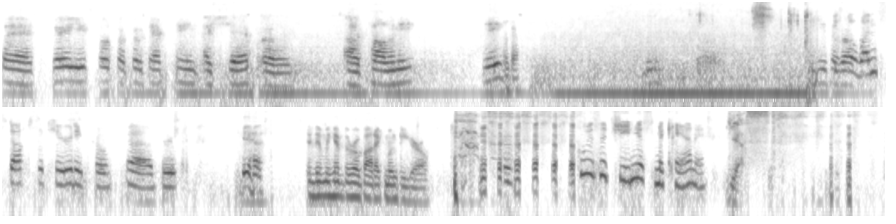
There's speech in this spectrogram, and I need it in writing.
but very useful for protecting a ship or a colony. See? Okay. He's a He's the one-stop security pro uh, group. Yes. and then we have the robotic monkey girl. Who is a genius mechanic? yes.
